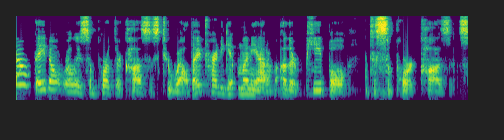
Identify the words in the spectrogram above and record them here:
know, they don't really support their causes too well. They try to get money out of other people to support causes.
